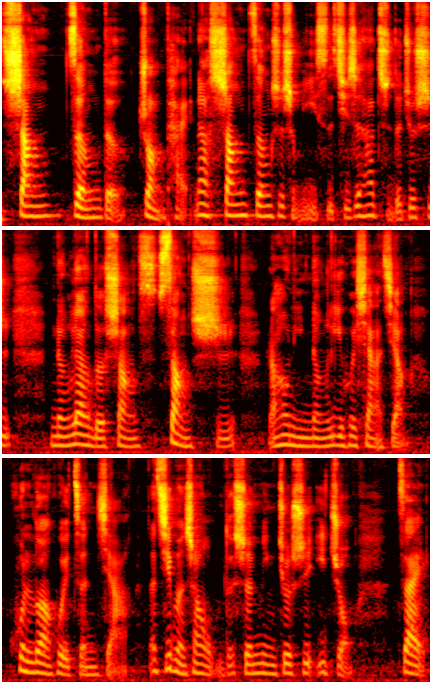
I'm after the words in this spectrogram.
熵增的状态。那熵增是什么意思？其实它指的就是能量的丧丧失，然后你能力会下降，混乱会增加。那基本上我们的生命就是一种在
